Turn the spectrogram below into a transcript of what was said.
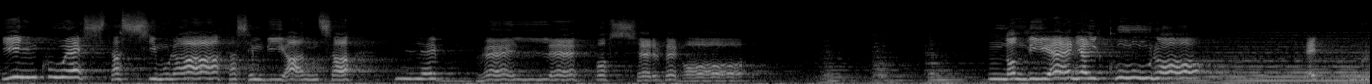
In questa simulata sembianza le belle osserverò non viene alcuno. E pur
